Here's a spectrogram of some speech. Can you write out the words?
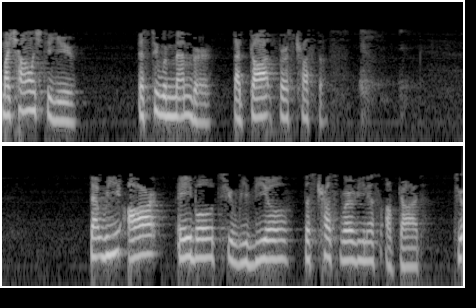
my challenge to you is to remember that God first trusts us. That we are able to reveal this trustworthiness of God to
